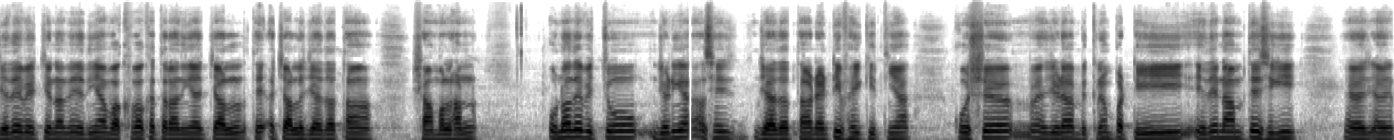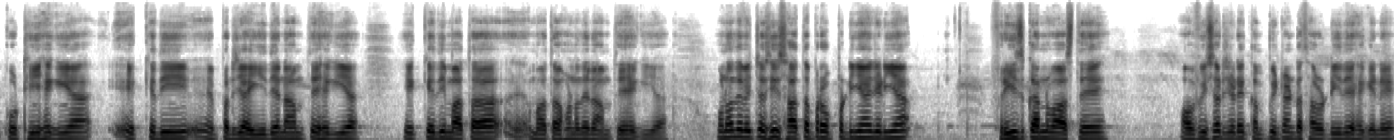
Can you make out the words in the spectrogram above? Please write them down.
ਜਿਹਦੇ ਵਿੱਚ ਇਹਨਾਂ ਦੇ ਇਹਦੀਆਂ ਵੱਖ-ਵੱਖ ਤਰ੍ਹਾਂ ਦੀਆਂ ਚੱਲ ਤੇ ਅਚੱਲ ਜਾਇਦਾਦਾਂ ਸ਼ਾਮਲ ਹਨ। ਉਹਨਾਂ ਦੇ ਵਿੱਚੋਂ ਜਿਹੜੀਆਂ ਅਸੀਂ ਜਾਇਦਾਦਾਂ ਆਇਡੈਂਟੀਫਾਈ ਕੀਤੀਆਂ ਕੁਝ ਜਿਹੜਾ ਵਿਕਰਮ ਭੱਟੀ ਇਹਦੇ ਨਾਮ ਤੇ ਸੀਗੀ ਕੋਠੀ ਹੈਗੀ ਆ ਇੱਕ ਦੀ ਅ, ਭਰਜਾਈ ਦੇ ਨਾਮ ਤੇ ਹੈਗੀ ਆ ਇੱਕ ਇਹਦੀ ਮਾਤਾ ਮਾਤਾ ਹੁਣਾਂ ਦੇ ਨਾਮ ਤੇ ਹੈਗੀ ਆ। ਉਹਨਾਂ ਦੇ ਵਿੱਚ ਅਸੀਂ ਸੱਤ ਪ੍ਰਾਪਰਟੀਆਂ ਜਿਹੜੀਆਂ ਫਰੀਜ਼ ਕਰਨ ਵਾਸਤੇ ਆਫੀਸਰ ਜਿਹੜੇ ਕੰਪੀਟੈਂਟ ਅਥਾਰਟੀ ਦੇ ਹੈਗੇ ਨੇ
